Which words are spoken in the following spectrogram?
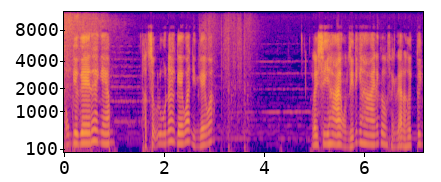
ông kia ghê đấy anh em. Thật sự luôn đấy, ghê quá, nhìn ghê quá. Dây c hai, còn dính nick hai nữa cơ, thành ra là hơi kinh.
